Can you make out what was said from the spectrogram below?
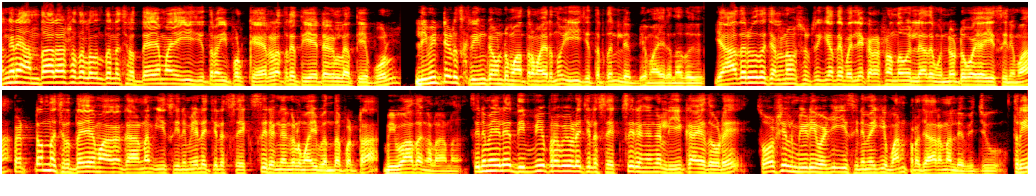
അങ്ങനെ അന്താരാഷ്ട്ര തലത്തിൽ തന്നെ ശ്രദ്ധേയമായ ഈ ചിത്രം ഇപ്പോൾ കേരളത്തിലെ തിയേറ്ററുകളിൽ എത്തിയപ്പോൾ ലിമിറ്റഡ് സ്ക്രീൻ കൗണ്ട് മാത്രമായിരുന്നു ഈ ചിത്രത്തിന് ലഭ്യമായിരുന്നത്. യാതൊരുവിധ ചലനം സൃഷ്ടിക്കാതെ വലിയ കളക്ഷനൊന്നും ഇല്ലാതെ മുന്നോട്ട് പോയ ഈ സിനിമ പെട്ടെന്ന് ശ്രദ്ധേയമാകാൻ കാരണം ഈ സിനിമയിലെ ചില സെക്സ് രംഗങ്ങളുമായി ബന്ധപ്പെട്ട വിവാദങ്ങളാണ്. സിനിമയിലെ ദിവ്യപ്രഭയുടെ ചില സെക്സ് രംഗങ്ങൾ ലീക്കായതോടെ സോഷ്യൽ മീഡിയ വഴി ഈ സിനിമയ്ക്ക് വൻ പ്രചാരണം ലഭിച്ചു. സ്ത്രീ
